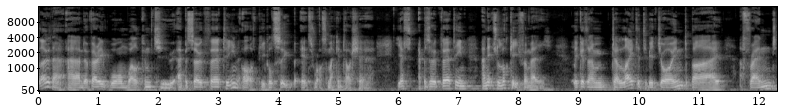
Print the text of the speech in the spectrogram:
Hello there, and a very warm welcome to episode 13 of People Soup. It's Ross McIntosh here. Yes, episode 13, and it's lucky for me because I'm delighted to be joined by a friend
